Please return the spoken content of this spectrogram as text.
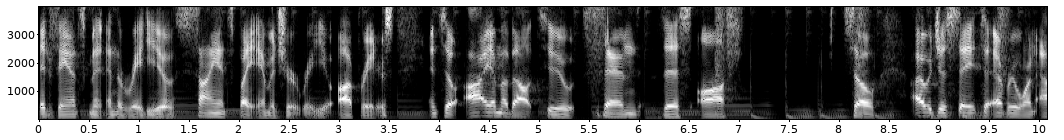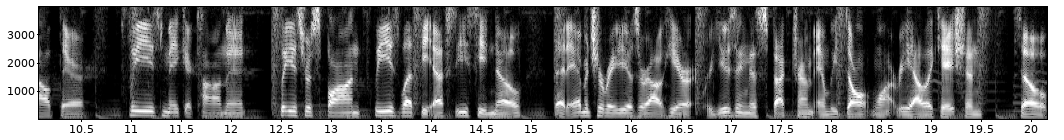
advancement in the radio science by amateur radio operators. And so I am about to send this off. So I would just say to everyone out there please make a comment, please respond, please let the FCC know that amateur radios are out here. We're using this spectrum and we don't want reallocation. So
